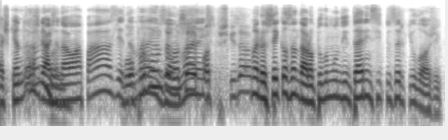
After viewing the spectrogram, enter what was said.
Acho que andaram. Os gajos mano. andaram lá para a Ásia Boa também. pergunta, não sei, alemães. posso pesquisar. Mano, eu sei que eles andaram pelo mundo inteiro em sítios arqueológicos.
